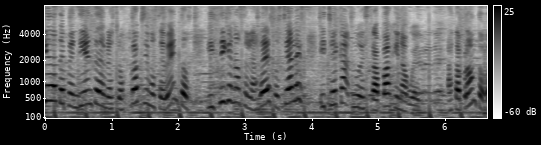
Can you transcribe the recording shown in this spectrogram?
Quédate pendiente de nuestros próximos eventos y síguenos en las redes sociales y checa nuestra página web. Hasta pronto.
